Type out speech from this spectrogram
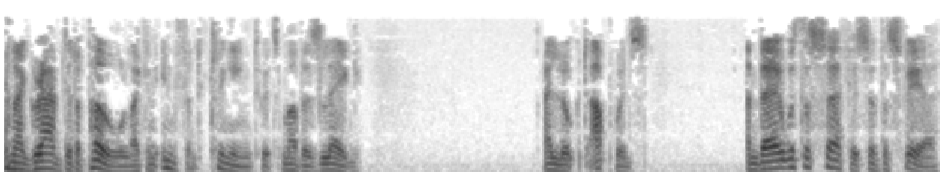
and I grabbed at a pole like an infant clinging to its mother's leg. I looked upwards, and there was the surface of the sphere,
